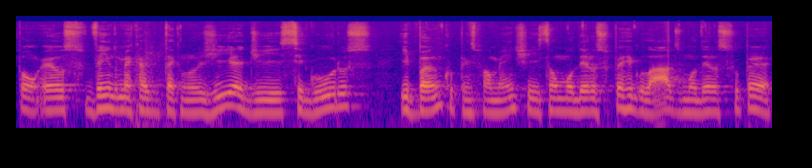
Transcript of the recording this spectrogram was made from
Bom, eu venho do mercado de tecnologia, de seguros e banco, principalmente, e são modelos super regulados, modelos super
